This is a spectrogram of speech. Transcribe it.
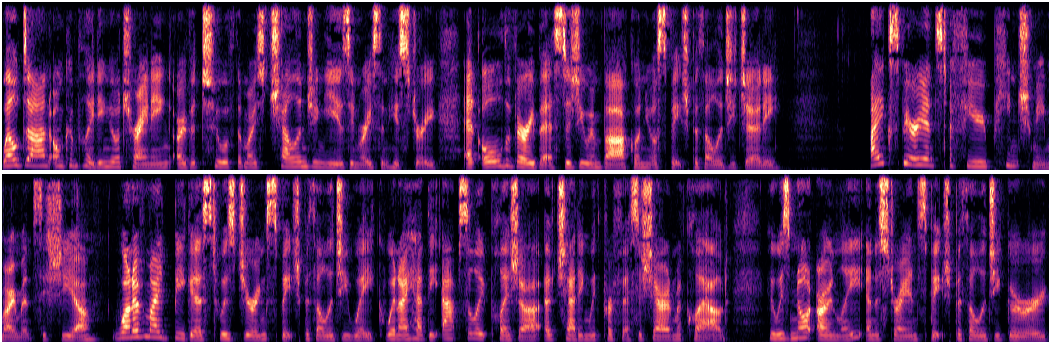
Well done on completing your training over two of the most challenging years in recent history, and all the very best as you embark on your speech pathology journey. I experienced a few pinch me moments this year. One of my biggest was during Speech Pathology Week when I had the absolute pleasure of chatting with Professor Sharon McLeod, who is not only an Australian speech pathology guru,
